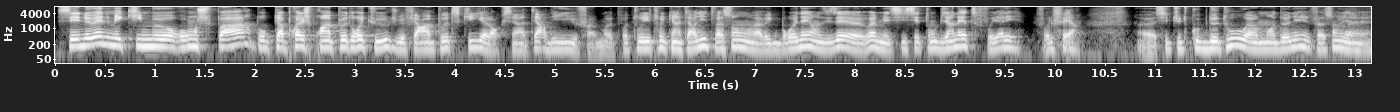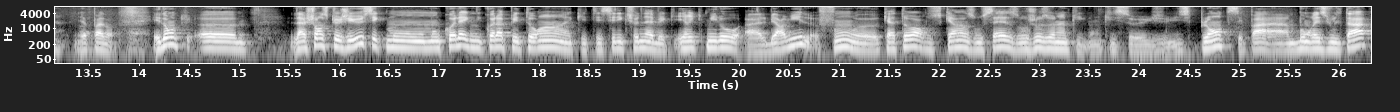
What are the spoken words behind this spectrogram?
C'est une haine, mais qui me ronge pas. Donc après, je prends un peu de recul. Je vais faire un peu de ski, alors que c'est interdit. Enfin, moi, tous les trucs interdits, de toute façon, avec Brunet, on disait, euh, ouais, mais si c'est ton bien-être, faut y aller, faut le faire. Euh, si tu te coupes de tout, à un moment donné, de toute façon, il n'y a, a pas... Et donc, euh, la chance que j'ai eue, c'est que mon, mon collègue Nicolas Pétorin, qui était sélectionné avec Eric Milo à Albertville, font euh, 14, 15 ou 16 aux Jeux Olympiques. Donc, ils se, ils, se plantent, c'est pas un bon résultat.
